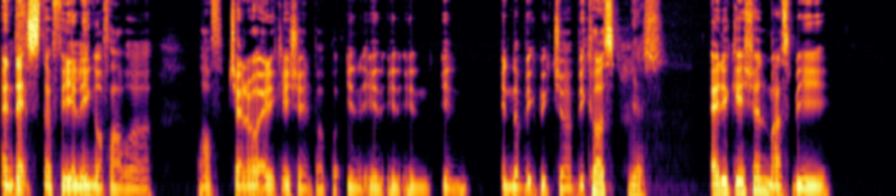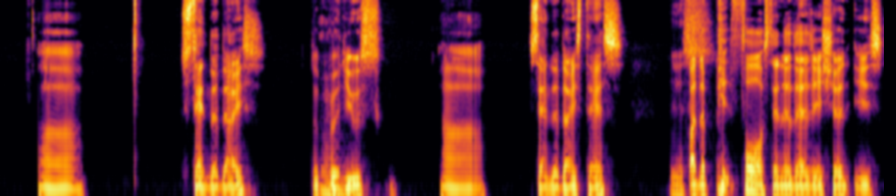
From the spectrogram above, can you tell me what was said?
And that's the failing of our of general education in in in in in in, in the big picture because yes, education must be uh standardized to Mm. produce uh standardized tests. yes. But the pitfall of standardization is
